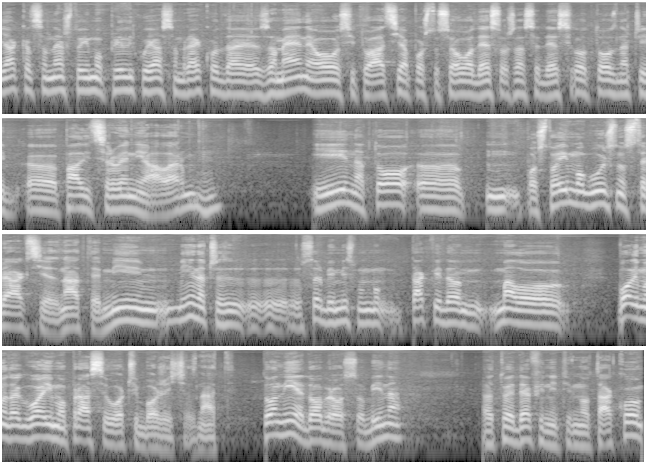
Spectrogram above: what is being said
ja kad sam nešto imao priliku, ja sam rekao da je za mene ovo situacija, pošto se ovo desilo, šta se desilo, to znači e, pali crveni alarm i na to e, postoji mogućnost reakcije, znate. Mi, mi inače, e, Srbi, mi smo mo- takvi da malo volimo da gojimo prase u oči Božića, znate. To nije dobra osobina, to je definitivno tako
